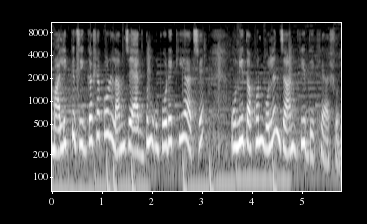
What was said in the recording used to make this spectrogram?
মালিককে জিজ্ঞাসা করলাম যে একদম উপরে কি আছে, উনি তখন বললেন, যান, গিয়ে দেখে আসুন।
